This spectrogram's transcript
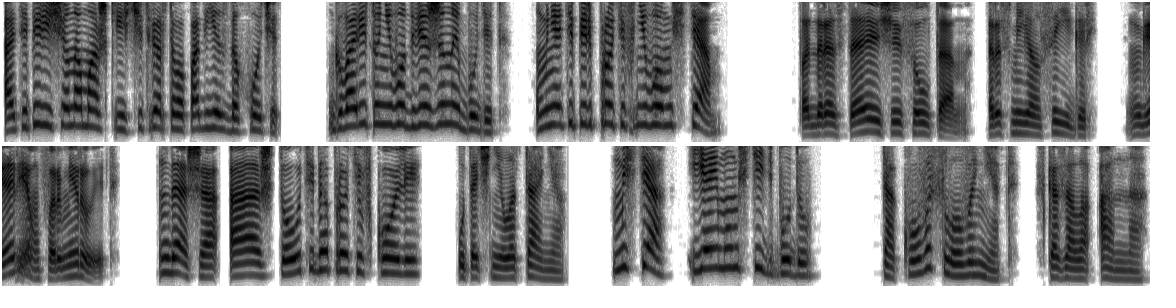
а теперь еще на Машке из четвертого подъезда хочет. Говорит, у него две жены будет. У меня теперь против него мстям». «Подрастающий султан», — рассмеялся Игорь. «Гарем формирует». «Даша, а что у тебя против Коли?» — уточнила Таня. «Мстя, я ему мстить буду». «Такого слова нет», — сказала Анна.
